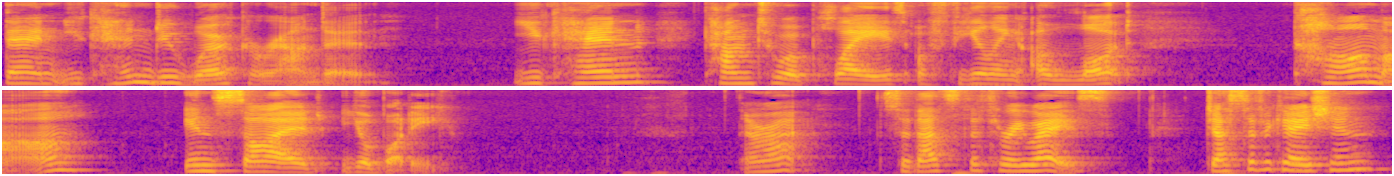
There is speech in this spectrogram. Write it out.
then you can do work around it. You can come to a place of feeling a lot calmer inside your body. All right. So that's the three ways justification,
